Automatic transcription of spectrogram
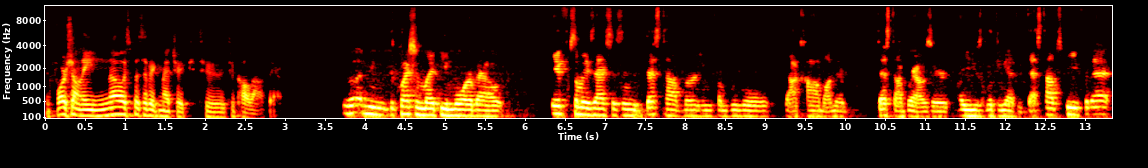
unfortunately, no specific metric to, to call out there. I mean, the question might be more about if somebody's accessing the desktop version from google.com on their desktop browser, are you looking at the desktop speed for that?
